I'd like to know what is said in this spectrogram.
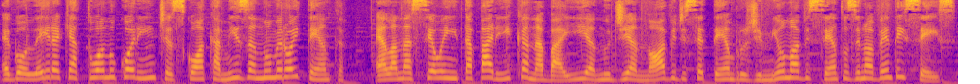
é goleira que atua no Corinthians com a camisa número 80. Ela nasceu em Itaparica, na Bahia, no dia 9 de setembro de 1996.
